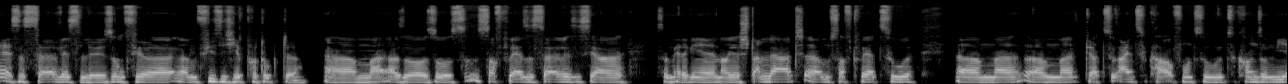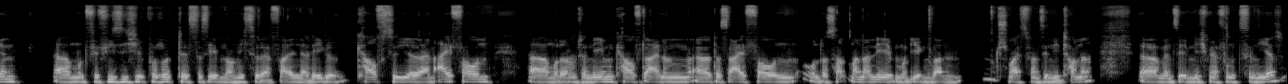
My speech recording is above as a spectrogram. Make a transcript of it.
as a Service Lösung für ähm, physische Produkte. Ähm, also so Software as a Service ist ja so mehr oder weniger neue Standard, ähm, zu, ähm, ähm, ja, zu einzukaufen und zu, zu konsumieren. Und für physische Produkte ist das eben noch nicht so der Fall. In der Regel kaufst du dir ein iPhone oder ein Unternehmen kauft einem äh, das iPhone und das hat man dann eben und irgendwann schmeißt man es in die Tonne, äh, wenn es eben nicht mehr funktioniert.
